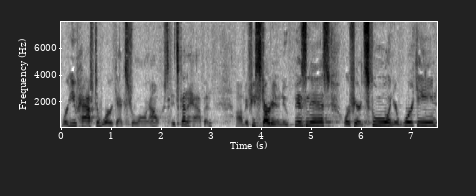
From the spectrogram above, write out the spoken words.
where you have to work extra long hours. It's going to happen. Um, if you started a new business, or if you're in school and you're working,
